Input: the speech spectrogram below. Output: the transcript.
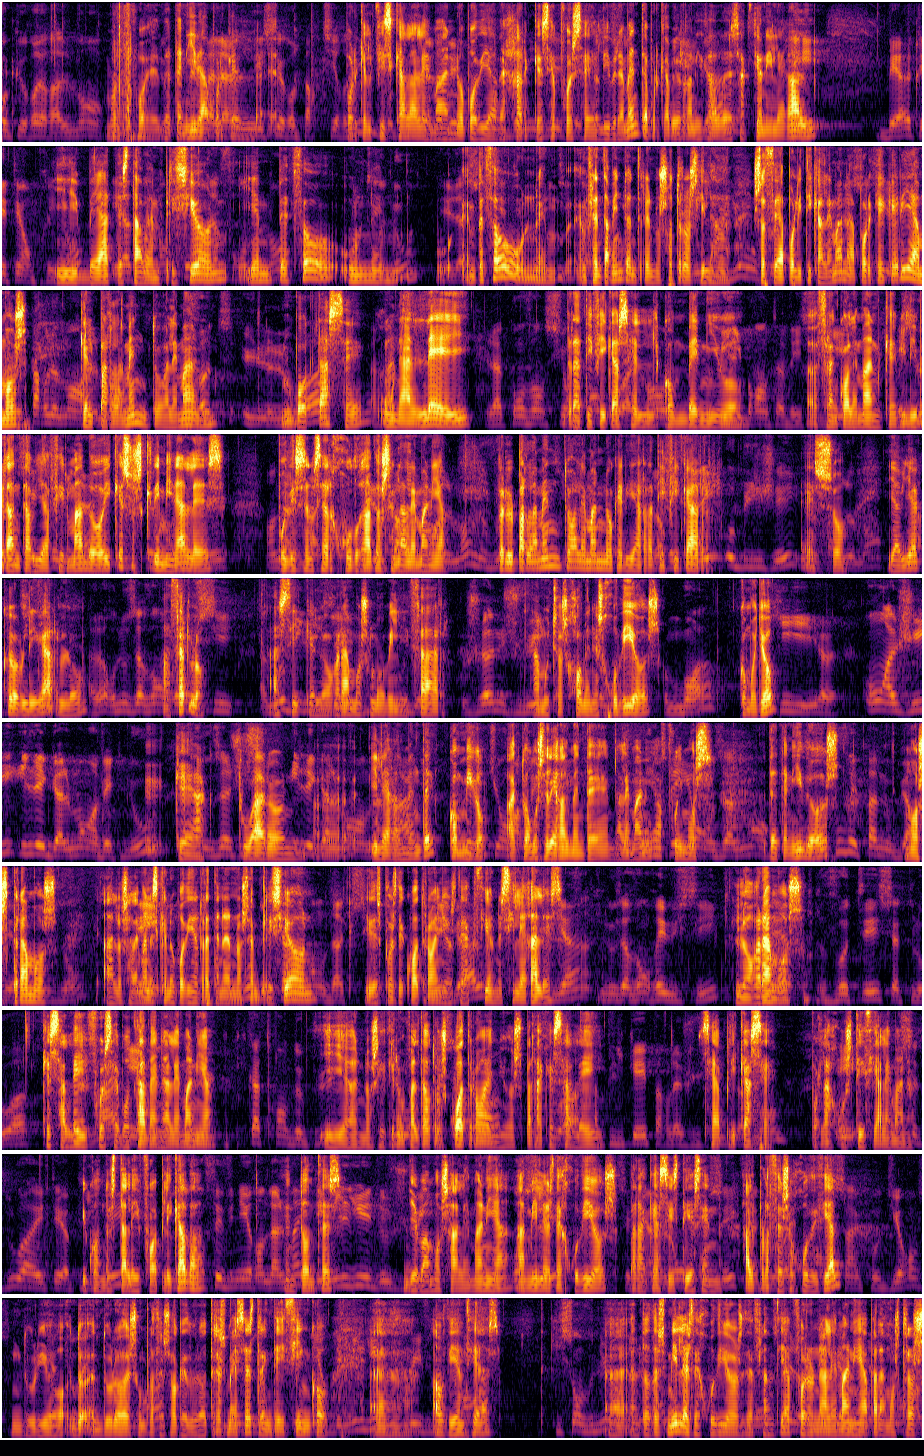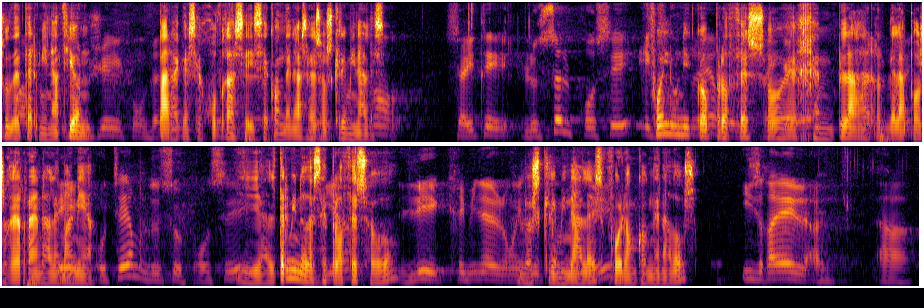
fue detenida porque el, porque el fiscal alemán no podía dejar que se fuese libremente porque había organizado esa acción ilegal. Y Beat estaba en prisión y empezó un, empezó un enfrentamiento entre nosotros y la sociedad política alemana, porque queríamos que el Parlamento alemán votase una ley, ratificase el convenio eh, franco-alemán que Willy Brandt había firmado y que esos criminales pudiesen ser juzgados en Alemania. Pero el Parlamento alemán no quería ratificar eso y había que obligarlo a hacerlo. Así que logramos movilizar a muchos jóvenes judíos, como yo, que actuaron eh, ilegalmente conmigo. Actuamos ilegalmente en Alemania, fuimos detenidos, mostramos a los alemanes que no podían retenernos en prisión y después de cuatro años de acciones ilegales, logramos que esa ley fuese votada en Alemania y eh, nos hicieron falta otros cuatro años para que esa ley se aplicase por la justicia alemana. Y cuando esta ley fue aplicada, entonces llevamos a Alemania a miles de judíos para que asistiesen al proceso judicial. Duró, duró es un proceso que duró tres meses, 35 eh, audiencias. Eh, entonces miles de judíos de Francia fueron a Alemania para mostrar su determinación para que se juzgase y se condenase a esos criminales. Fue el único proceso ejemplar de la posguerra en Alemania. Y al término de ese proceso, los criminales fueron condenados.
